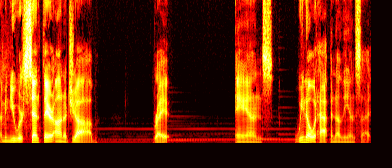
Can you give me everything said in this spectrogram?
I mean, you were sent there on a job, right? And we know what happened on the inside.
